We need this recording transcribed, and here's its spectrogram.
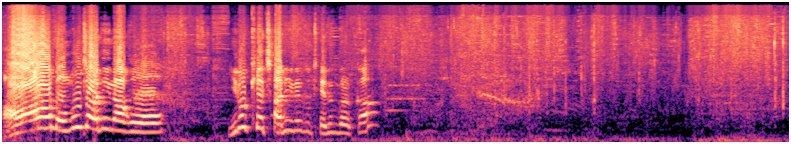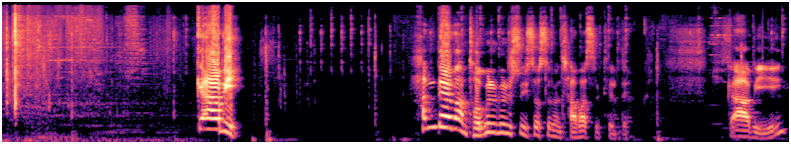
아 너무 잔인하고. 이렇게 잔인해도 되는 걸까? 까비. 한 대만 더 긁을 수 있었으면 잡았을 텐데. 까비.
